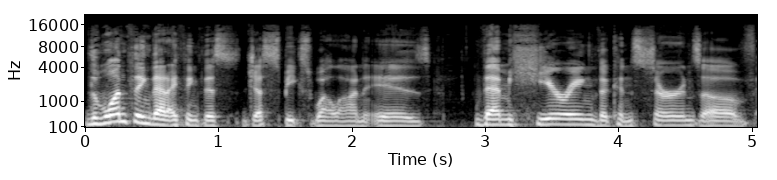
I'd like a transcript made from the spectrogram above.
The one thing that I think this just speaks well on is them hearing the concerns of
